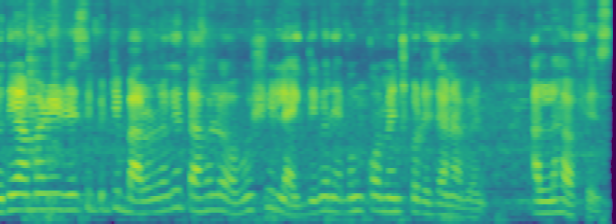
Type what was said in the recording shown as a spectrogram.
যদি আমার এই রেসিপিটি ভালো লাগে, তাহলে অবশ্যই লাইক দেবেন এবং কমেন্ট করে জানাবেন। আল্লাহ হাফেজ।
